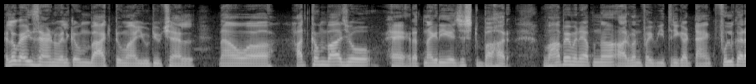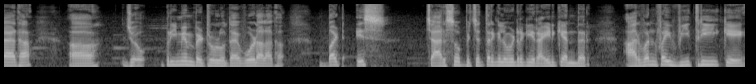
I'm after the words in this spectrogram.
Hello guys and welcome back to my YouTube channel now Hathkhamba जो है रत्नागिरी के जस्ट बाहर। वहाँ पे मैंने अपना R one five V three का टैंक फुल कराया था। uh, जो प्रीमियम पेट्रोल होता है वो डाला था। बट इस 475 किलोमीटर की राइड के अंदर R one five V three के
